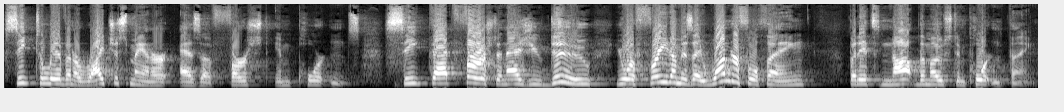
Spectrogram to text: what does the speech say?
Seek to live in a righteous manner as of first importance. Seek that first, and as you do, your freedom is a wonderful thing, but it's not the most important thing.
